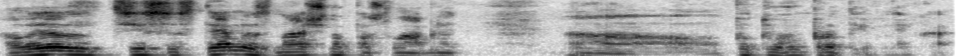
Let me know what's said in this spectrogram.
але ці системи значно послаблять потугу противника.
